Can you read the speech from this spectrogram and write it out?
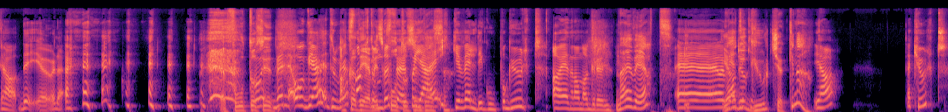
Ja, det gjør det. Fotosyn... Og, men, og jeg, jeg tror vi har snakket om det før, for jeg er ikke veldig god på gult. av en eller annen grunn. Nei, jeg vet. Eh, jeg hadde jo gult kjøkken, jeg. Ja, det er kult.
